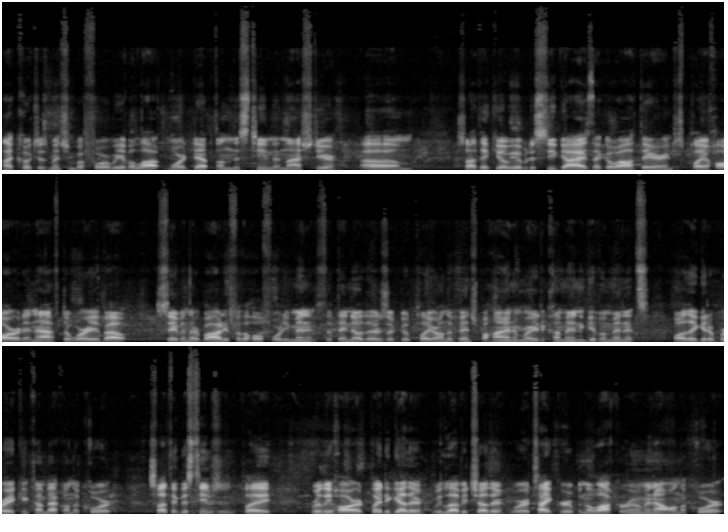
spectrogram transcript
like Coach has mentioned before, we have a lot more depth on this team than last year. Um, so I think you'll be able to see guys that go out there and just play hard and have to worry about saving their body for the whole 40 minutes. That they know there's a good player on the bench behind them ready to come in and give them minutes while they get a break and come back on the court. So I think this team's going to play really hard, play together. We love each other. We're a tight group in the locker room and out on the court,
